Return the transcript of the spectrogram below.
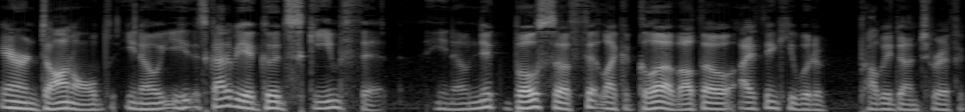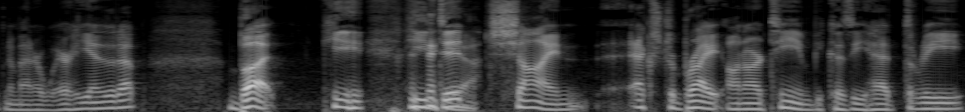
Aaron Donald. You know, it's got to be a good scheme fit. You know, Nick Bosa fit like a glove, although I think he would have probably done terrific no matter where he ended up. But he he did yeah. shine extra bright on our team because he had three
